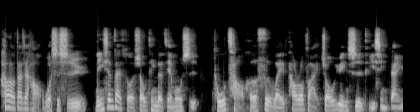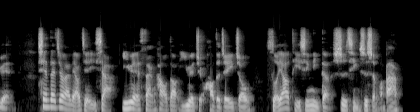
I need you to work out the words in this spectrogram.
Hello，大家好，我是石宇。您现在所收听的节目是《土草和四维 t a r o f l y 周运势提醒单元。现在就来了解一下一月三号到一月九号的这一周所要提醒你的事情是什么吧。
